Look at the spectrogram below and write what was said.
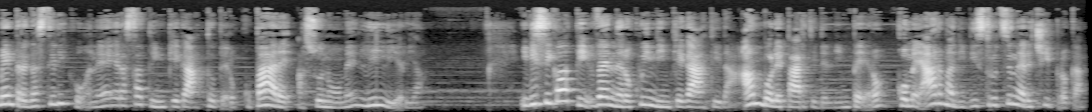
mentre da Stilicone era stato impiegato per occupare a suo nome l'Illiria. I Visigoti vennero quindi impiegati da ambo le parti dell'impero come arma di distruzione reciproca,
